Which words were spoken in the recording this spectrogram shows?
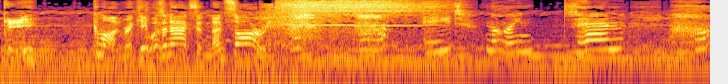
Ricky? Come on, Ricky. It was an accident. I'm sorry. Eight, nine, ten. Huh?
